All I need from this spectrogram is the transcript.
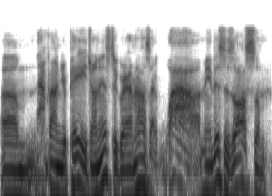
um, I found your page on Instagram, and I was like, "Wow! I mean, this is awesome."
